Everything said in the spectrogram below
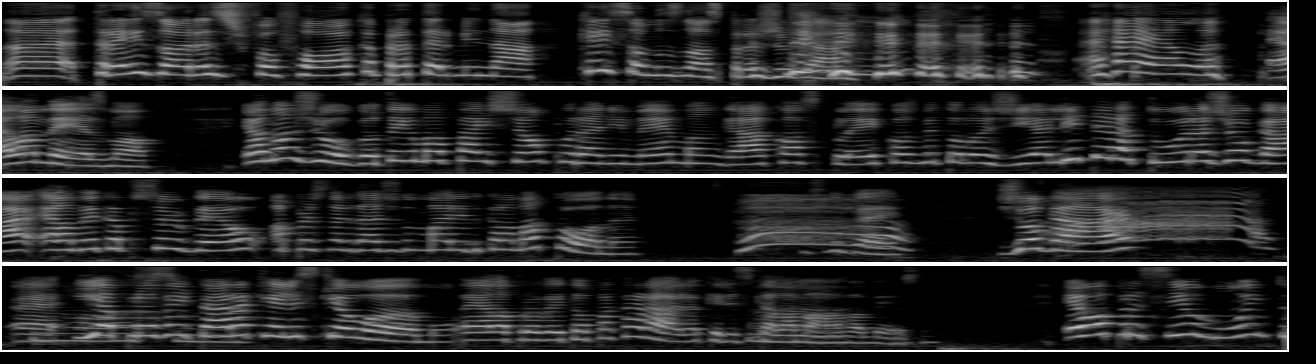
é, três horas de fofoca pra terminar. Quem somos nós pra julgar? é ela. ela mesma, ó. Eu não julgo, eu tenho uma paixão por anime, mangá, cosplay, cosmetologia, literatura, jogar. Ela meio que absorveu a personalidade do marido que ela matou, né? Mas tudo bem. Jogar. é, e aproveitar aqueles que eu amo. Ela aproveitou pra caralho aqueles que ela Ah. amava mesmo. Eu aprecio muito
